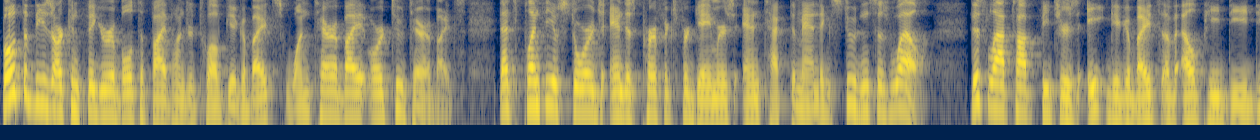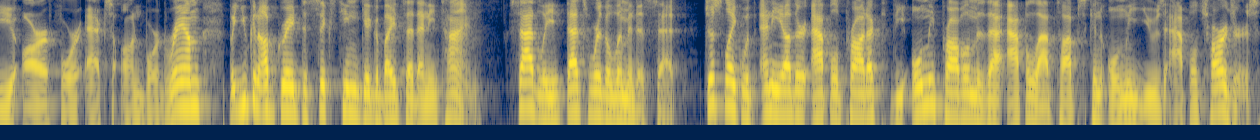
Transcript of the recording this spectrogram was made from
Both of these are configurable to 512GB, 1TB, or 2TB. That's plenty of storage and is perfect for gamers and tech-demanding students as well. This laptop features 8GB of LPDDR4X onboard RAM, but you can upgrade to 16GB at any time. Sadly, that's where the limit is set. Just like with any other Apple product, the only problem is that Apple laptops can only use Apple chargers,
